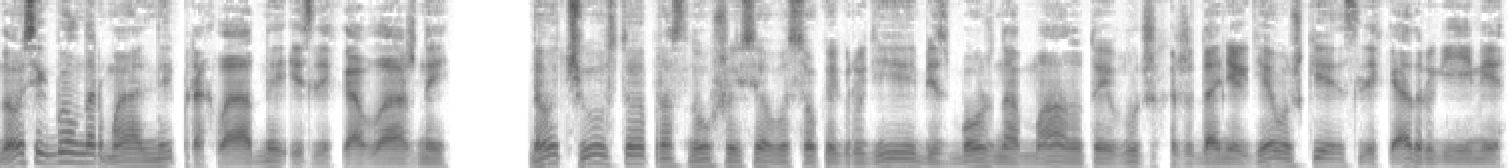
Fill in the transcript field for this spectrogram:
Носик был нормальный, прохладный и слегка влажный, но чувства, проснувшиеся в высокой груди, безбожно обманутой в лучших ожиданиях девушки, слегка другими.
